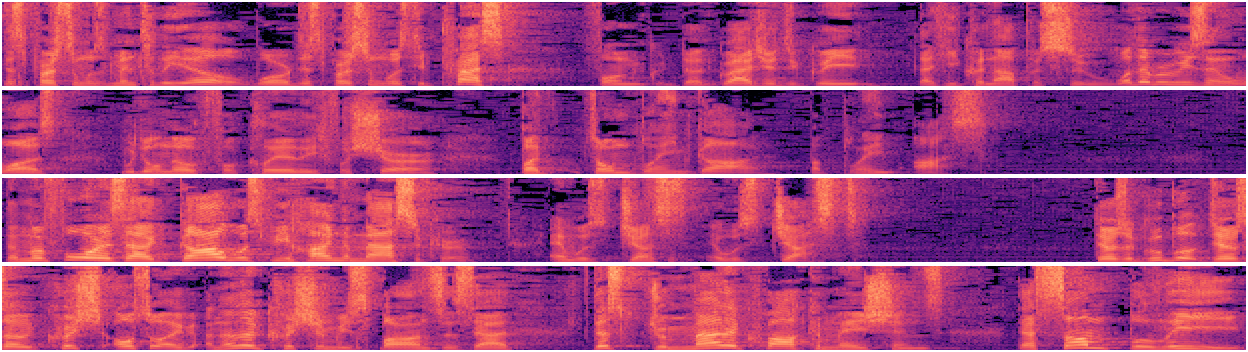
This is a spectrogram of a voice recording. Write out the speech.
This person was mentally ill, or this person was depressed from the graduate degree that he could not pursue. Whatever reason it was, we don't know for clearly for sure. But don't blame God, but blame us. Number four is that God was behind the massacre and was just it was just. There's a group of, there's a Christian, also a, another Christian response is that this dramatic proclamations that some believe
